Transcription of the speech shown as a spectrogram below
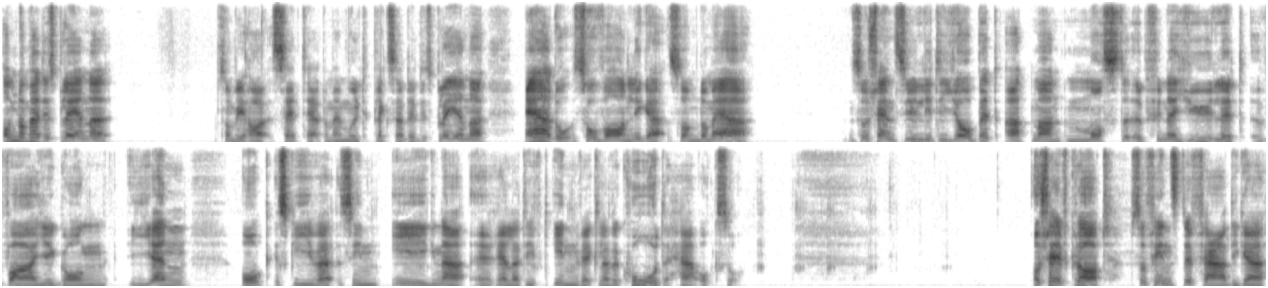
om de här displayerna som vi har sett här, de här multiplexade displayerna, är då så vanliga som de är så känns det ju lite jobbigt att man måste uppfinna hjulet varje gång igen och skriva sin egna relativt invecklade kod här också. Och självklart så finns det färdiga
